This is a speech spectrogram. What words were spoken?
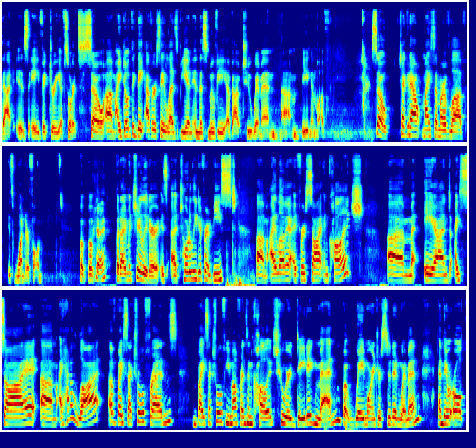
that is a victory of sorts. So um, I don't think they ever say lesbian in this movie about two women um, being in love. So check it out. My Summer of Love. It's wonderful. But, but, Okay. but I'm a cheerleader. It's a totally different beast. Um, I love it. I first saw it in college. Um, and I saw it. Um, I had a lot of bisexual friends, bisexual female friends in college who were dating men, but way more interested in women. And they were all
